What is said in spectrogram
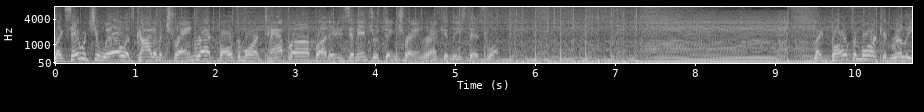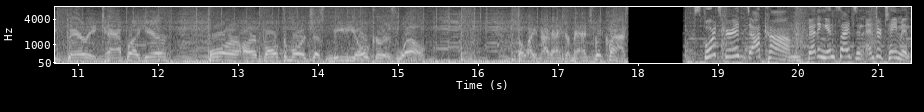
Like, say what you will, it's kind of a train wreck, Baltimore and Tampa, but it's an interesting train wreck, at least this one. Like, Baltimore could really bury Tampa here, or are Baltimore just mediocre as well? The late night anger management class. SportsGrid.com. Betting insights and entertainment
